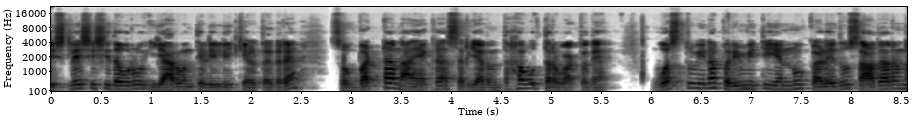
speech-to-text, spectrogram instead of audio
ವಿಶ್ಲೇಷಿಸಿದವರು ಯಾರು ಅಂತೇಳಿ ಇಲ್ಲಿ ಕೇಳ್ತಾ ಇದ್ದಾರೆ. ಸೊ ಭಟ್ಟ ನಾಯಕ ಸರಿಯಾದಂತಹ ಉತ್ತರವಾಗ್ತದೆ. ವಸ್ತುವಿನ ಪರಿಮಿತಿಯನ್ನು ಕಳೆದು ಸಾಧಾರಣ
